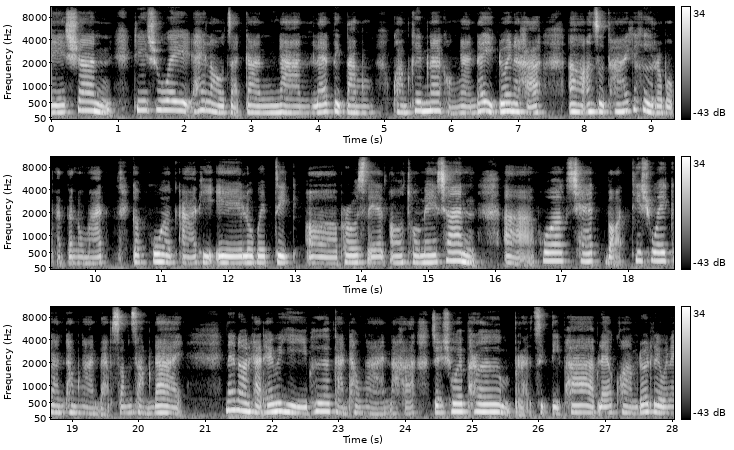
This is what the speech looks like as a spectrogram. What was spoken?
Nation ที่ช่วยให้เราจัดการงานและติดตามความคืบหน้าของงานได้อีกด้วยนะคะอันสุดท้ายก็คือระบบอัตโนมัติ กับพวก RPA Robotic Process Automation พวกแชทบอทที่ช่วยการทำงานแบบซ้ำๆได้ แน่นอนค่ะเทคโนโลยีเพื่อการทำงานนะคะ จะช่วยเพิ่มประสิทธิภาพและความรวดเร็วใน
